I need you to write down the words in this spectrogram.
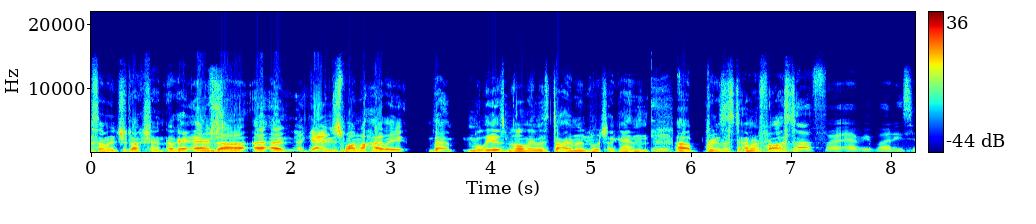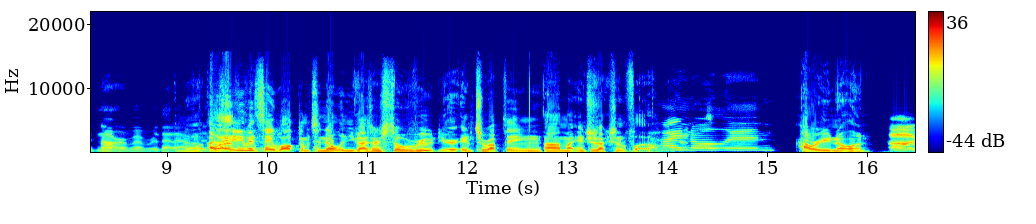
some introduction. Okay, and uh, and again, just wanted to highlight that Malia's middle name is Diamond, which again uh, brings us to Emma I Frost. love for everybody to not remember that. No, I, I didn't even say welcome to Nolan. You guys are so rude. You're interrupting uh, my introduction flow. Hi, Nolan. How are you, Nolan? Uh,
